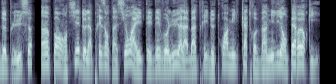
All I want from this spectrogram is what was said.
De plus, un pan entier de la présentation a été dévolu à la batterie de 3080 mAh qui,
